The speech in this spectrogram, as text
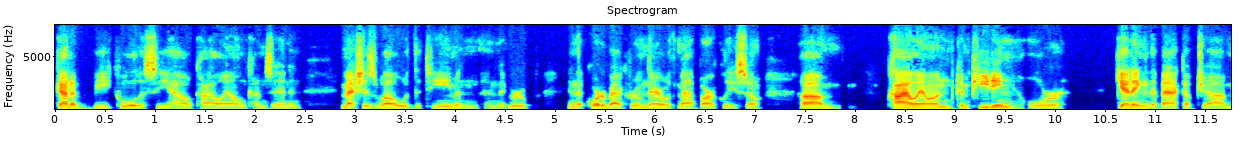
kind of be cool to see how Kyle Allen comes in and meshes well with the team and, and the group in the quarterback room there with Matt Barkley. So um, Kyle Allen competing or getting the backup job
